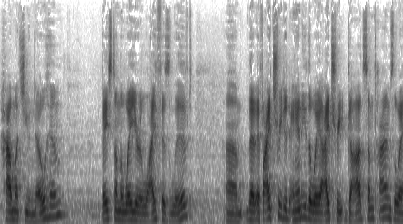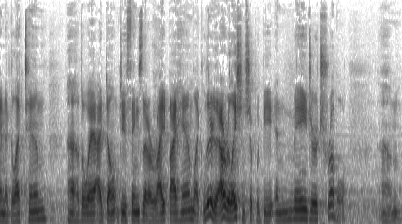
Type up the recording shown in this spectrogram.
how much you know Him, based on the way your life is lived, um, that if I treated Annie the way I treat God sometimes, the way I neglect him, uh, the way I don't do things that are right by him, like literally our relationship would be in major trouble. Um,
